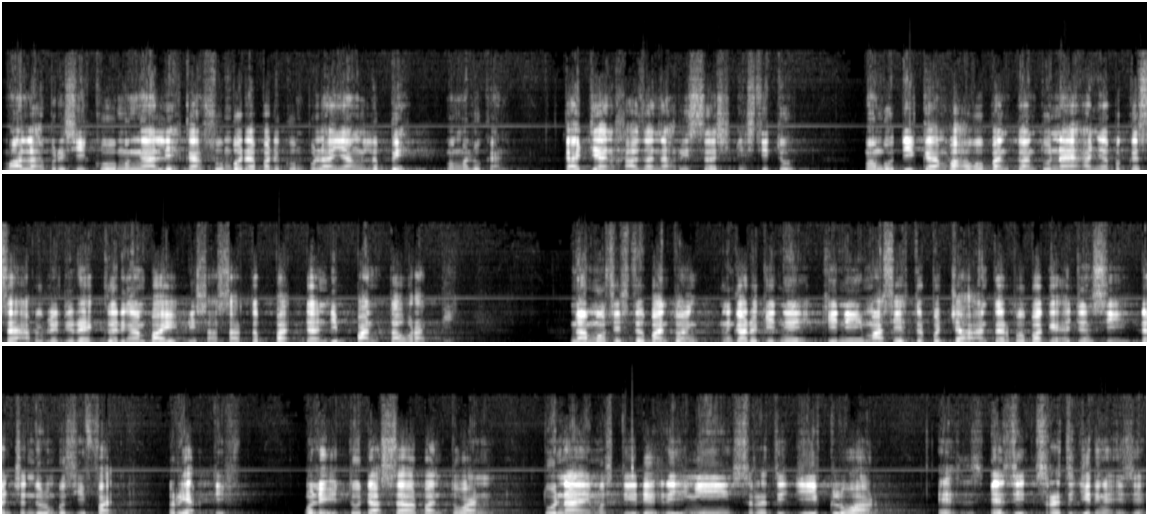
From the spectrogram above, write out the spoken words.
malah berisiko mengalihkan sumber daripada kumpulan yang lebih memerlukan. Kajian Khazanah Research Institute membuktikan bahawa bantuan tunai hanya berkesan apabila direka dengan baik, disasar tepat dan dipantau rapi. Namun sistem bantuan negara kini, kini masih terpecah antara pelbagai agensi dan cenderung bersifat reaktif. Oleh itu dasar bantuan tunai mesti diiringi strategi keluar, exit strategi dengan izin.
